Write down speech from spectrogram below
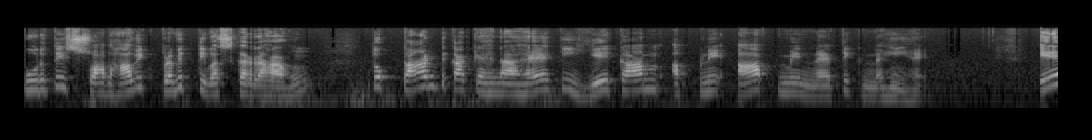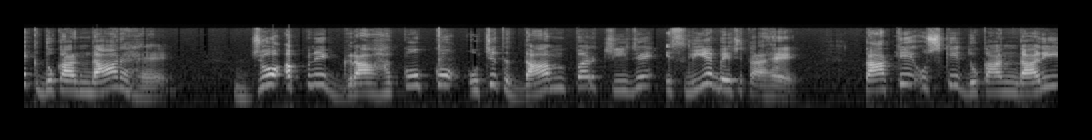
पूर्ति स्वाभाविक प्रवृत्ति वश कर रहा हूँ तो कांट का कहना है कि यह काम अपने आप में नैतिक नहीं है। एक दुकानदार है जो अपने ग्राहकों को उचित दाम पर चीज़ें इसलिए बेचता है ताकि उसकी दुकानदारी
